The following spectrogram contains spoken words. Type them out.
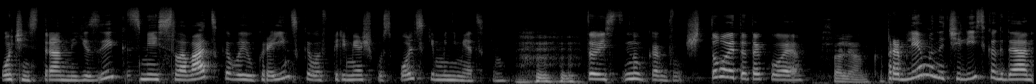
очень странный язык, смесь словацкого и украинского в перемешку с польским и немецким. То есть, ну, как бы, что это такое? Солянка. Проблемы начались, когда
